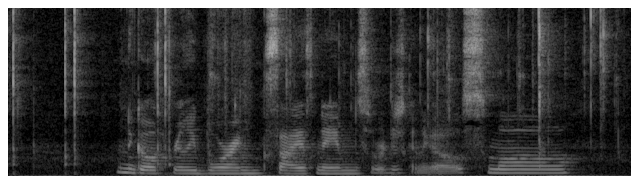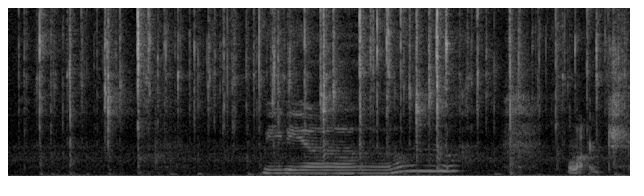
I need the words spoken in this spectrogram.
I'm gonna go with really boring size names. We're just gonna go small, medium, large.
